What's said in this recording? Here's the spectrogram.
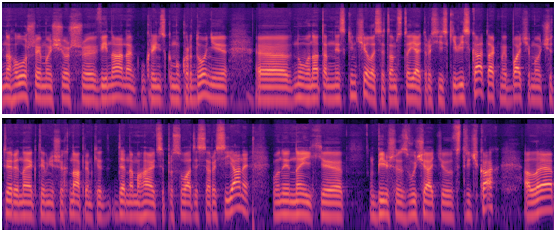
Наголошуємо, що ж війна на українському кордоні ну вона там не скінчилася. Там стоять російські війська. Так ми бачимо чотири найактивніших напрямки, де намагаються просуватися росіяни. Вони най більше звучать в стрічках, але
